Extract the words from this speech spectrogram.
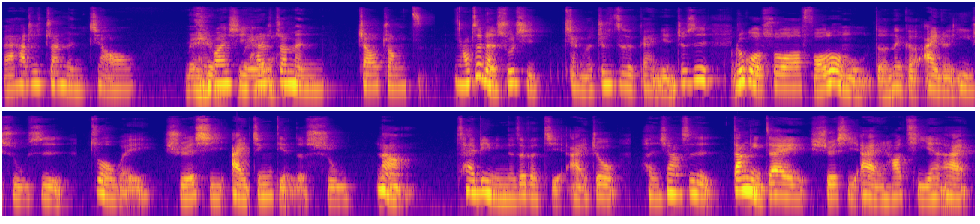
反正他就是专门教，没关系，他是专门教庄子。然后这本书其实。讲的就是这个概念，就是如果说弗洛姆的那个《爱的艺术》是作为学习爱经典的书，那蔡碧明的这个解爱就很像是当你在学习爱，然后体验爱，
